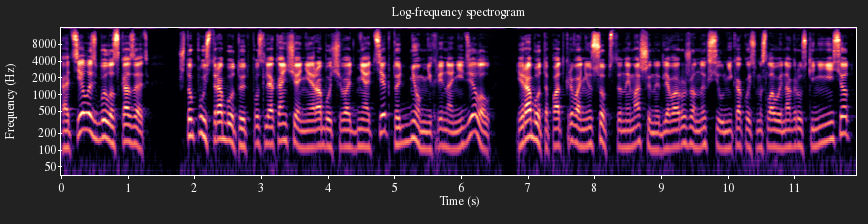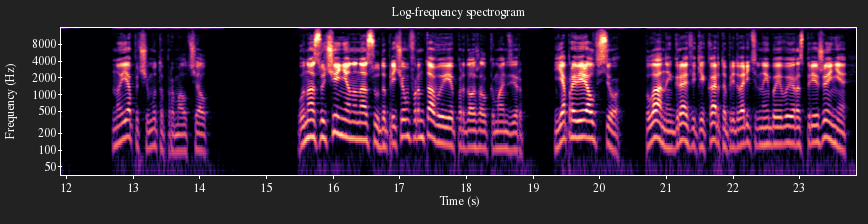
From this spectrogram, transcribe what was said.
Хотелось было сказать, что пусть работают после окончания рабочего дня те, кто днем ни хрена не делал, и работа по открыванию собственной машины для вооруженных сил никакой смысловой нагрузки не несет, но я почему-то промолчал. «У нас учения на носу, да причем фронтовые», — продолжал командир. «Я проверял все. Планы, графики, карта, предварительные боевые распоряжения —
